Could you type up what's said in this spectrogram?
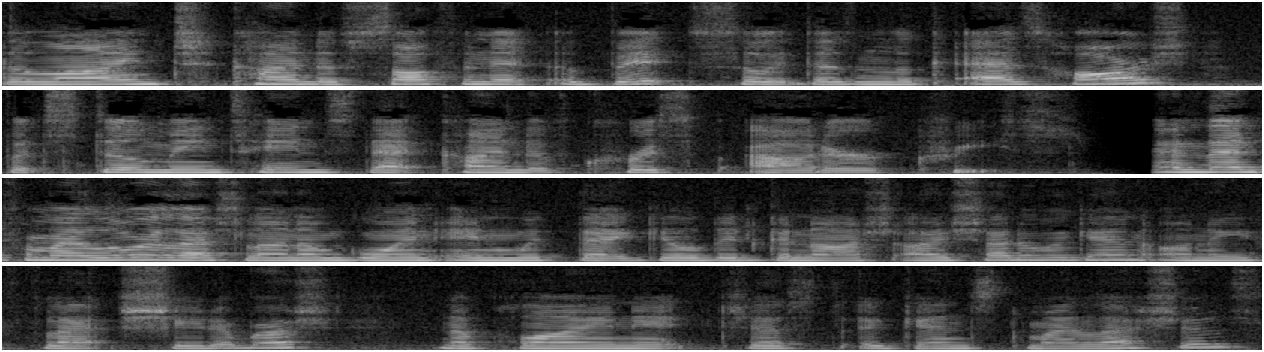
the line to kind of soften it a bit so it doesn't look as harsh but still maintains that kind of crisp outer crease. And then for my lower lash line, I'm going in with that Gilded Ganache eyeshadow again on a flat shader brush and applying it just against my lashes.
